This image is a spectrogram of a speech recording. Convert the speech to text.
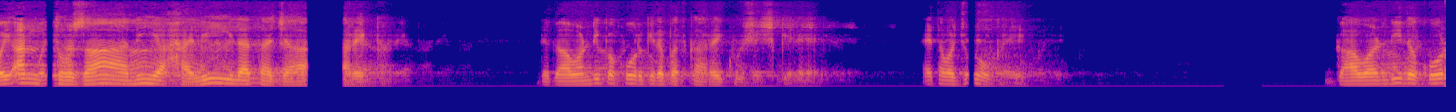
وای ان تزانی حلیلت جارک د گاونډي په کور کې د بدکارۍ کوشش کړي اته توجه وکړئ گاونډي د کور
